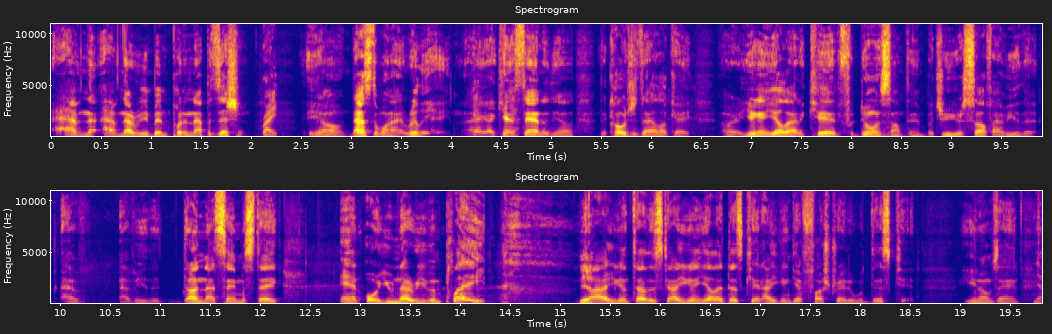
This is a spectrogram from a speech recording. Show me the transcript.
have ne- have never even been put in that position. Right. You know, that's the one I really hate. I, I can't stand it. You know, the coaches that okay, all right, you're gonna yell at a kid for doing something, but you yourself have either have have either done that same mistake, and or you never even played. Yeah. How are you gonna tell this guy? How are you gonna yell at this kid? How are you gonna get frustrated with this kid? You know what I'm saying? Yeah.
